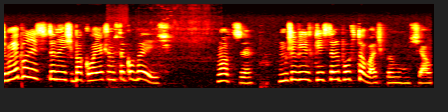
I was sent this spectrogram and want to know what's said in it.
Czy moje podejście się pakować, jak chcę z tego wyjść? Mocy. Muszę się gdzieś teleportować, bym musiał.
